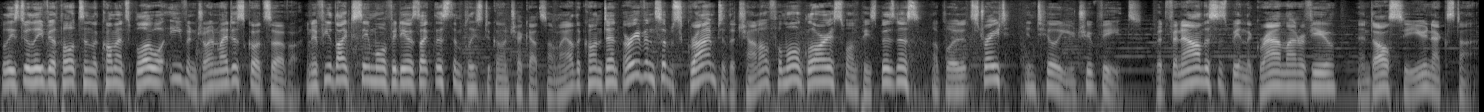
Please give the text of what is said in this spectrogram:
Please do leave your thoughts in the comments below or even join my Discord server. And if you'd like to see more videos like this, then please do go and check out some of my other content or even subscribe to the channel for more glorious One Piece business uploaded straight into your YouTube feeds. But for now, this has been the Grand Line Review and I'll see you next time.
